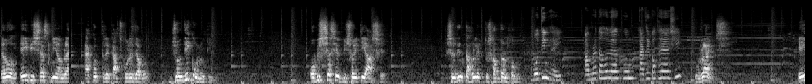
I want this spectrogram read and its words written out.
এবং এই বিশ্বাস নিয়ে আমরা একত্রে কাজ করে যাব। যদি কোনোদিন অবিশ্বাসের বিষয়টি আসে সেদিন তাহলে একটু সাবধান হব। মতিন ভাই আমরা তাহলে এখন কাজের কথায় আসি? রাইট এই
